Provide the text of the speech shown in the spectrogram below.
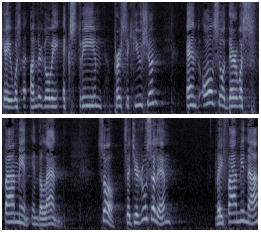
okay, was uh, undergoing extreme persecution And also, there was famine in the land. So, sa Jerusalem, may famine na,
